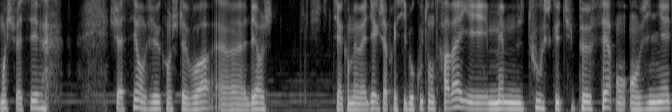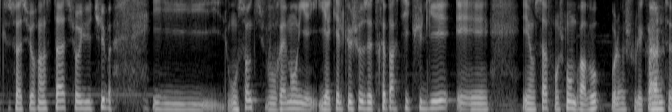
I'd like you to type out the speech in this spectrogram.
moi, je suis assez je suis assez envieux quand je te vois. Euh, d'ailleurs, tiens quand même à dire que j'apprécie beaucoup ton travail et même tout ce que tu peux faire en, vignette, que ce soit sur Insta, sur YouTube. on sent que vraiment il y, a quelque chose de très particulier et, et en ça, franchement, bravo. Voilà, je voulais quand même te,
